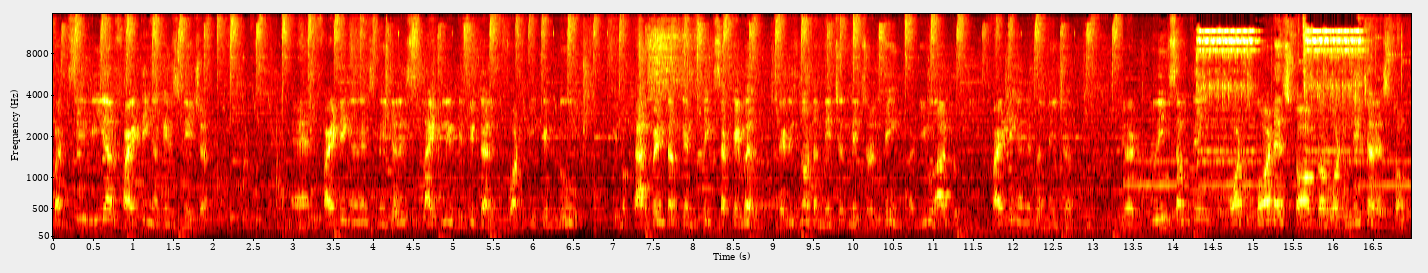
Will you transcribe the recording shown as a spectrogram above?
but see, we are fighting against nature, and fighting against nature is slightly difficult. What we can do, if a carpenter can fix a table, that is not a nature natural thing, but you are fighting against the nature. You are doing something what God has stopped or what nature has stopped.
